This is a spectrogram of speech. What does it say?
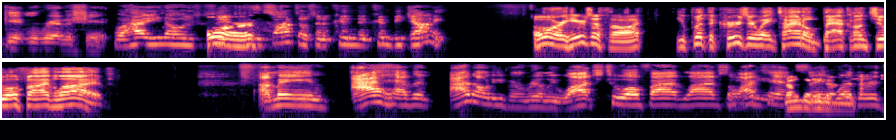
getting rid of shit. Well, how do you know it's Or- it's Santos and it couldn't it couldn't be Johnny? Or here's a thought: you put the cruiserweight title back on 205 Live. I mean, I haven't, I don't even really watch 205 Live, so I can't Nobody say does. whether it's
